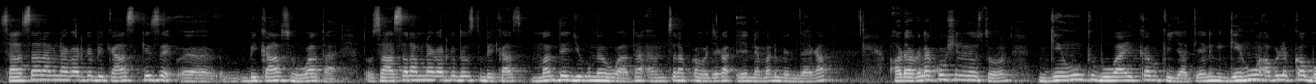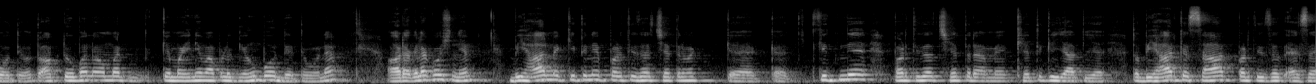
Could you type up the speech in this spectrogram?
सासाराम नगर का विकास किस विकास हुआ था? तो सासाराम नगर का दोस्तों विकास मध्य युग में हुआ था। आंसर आपका हो जाएगा, ए नंबर मिल जाएगा। और अगला क्वेश्चन है दोस्तों, गेहूँ की बुआई कब की जाती है? यानी कि गेहूँ आप लोग कब बोते हो? तो अक्टूबर, नवंबर के महीने में आप लोग गेहूँ बो देते हो ना? और अगला क्वेश्चन है, बिहार में कितने प्रतिशत क्षेत्र में कितने प्रतिशत क्षेत्र में खेती की जाती है? तो बिहार के साठ प्रतिशत ऐसा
